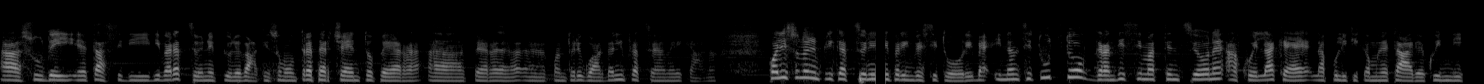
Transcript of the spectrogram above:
eh, su dei eh, tassi di, di, variazione più elevati, insomma un 3% per, eh, per eh, quanto riguarda l'inflazione americana. Quali sono le implicazioni per investitori? Beh, innanzitutto grandissima attenzione a quella che è la politica monetaria, quindi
